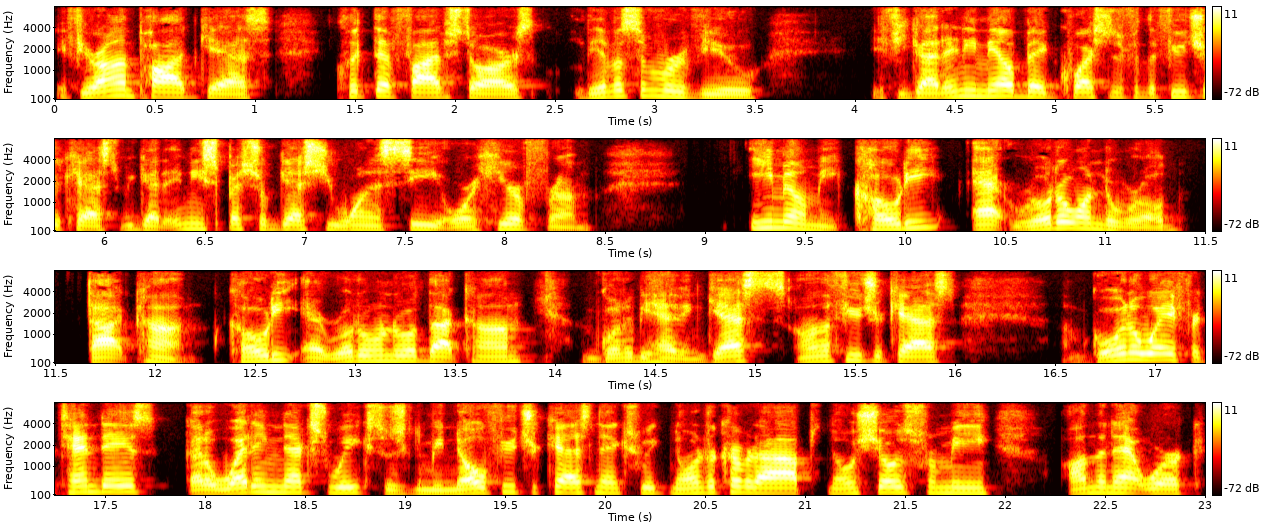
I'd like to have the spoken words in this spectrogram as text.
If you're on podcast, click that five stars. Leave us a review. If you got any mailbag questions for the Futurecast, we got any special guests you want to see or hear from, email me, Cody at rotounderworld com. Cody at rotounderworld.com. I'm going to be having guests on the Futurecast. I'm going away for 10 days. Got a wedding next week. So there's going to be no Futurecast next week, no undercover ops, no shows for me on the network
